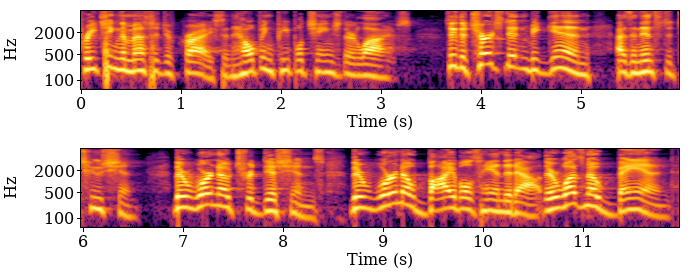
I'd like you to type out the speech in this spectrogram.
preaching the message of Christ and helping people change their lives. See, the church didn't begin as an institution. There were no traditions. There were no Bibles handed out. There was no band.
